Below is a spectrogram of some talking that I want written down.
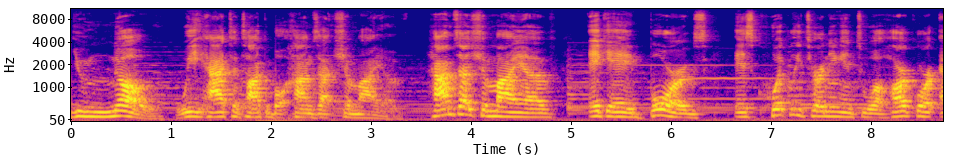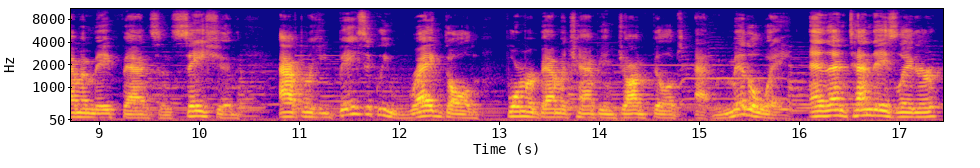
you know, we had to talk about Khamzat Chimaev. Khamzat Chimaev, aka Borz, is quickly turning into a hardcore MMA fan sensation after he basically ragdolled former BAMMA champion John Phillips at middleweight. And then 10 days later,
